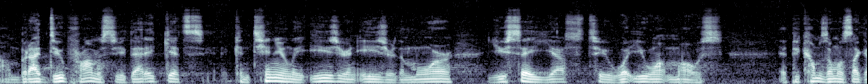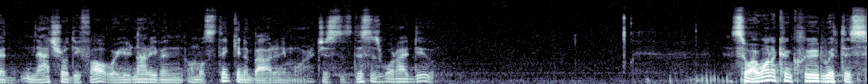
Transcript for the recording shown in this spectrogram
Um, but I do promise you that it gets continually easier and easier the more you say yes to what you want most, it becomes almost like a natural default where you're not even almost thinking about it anymore. Just this is what I do. So I want to conclude with this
